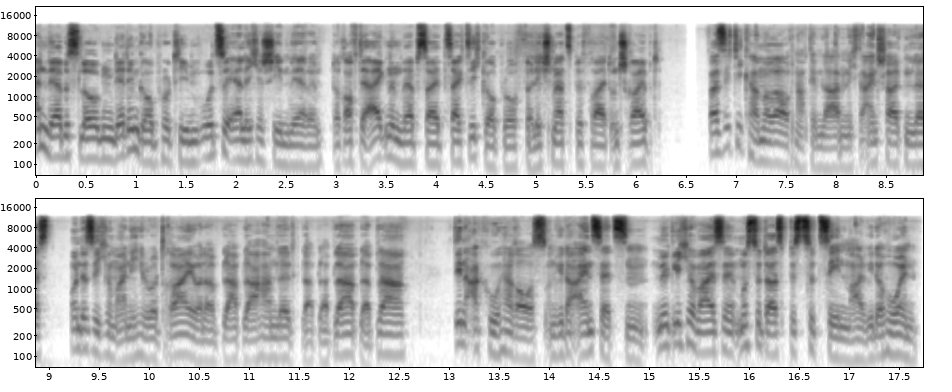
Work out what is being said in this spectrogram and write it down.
Ein Werbeslogan, der dem GoPro-Team wohl zu ehrlich erschienen wäre, doch auf der eigenen Website zeigt sich GoPro völlig schmerzbefreit und schreibt Falls sich die Kamera auch nach dem Laden nicht einschalten lässt und es sich um eine Hero 3 oder bla bla handelt, bla bla bla bla bla, den Akku heraus und wieder einsetzen. Möglicherweise musst du das bis zu 10 Mal wiederholen.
